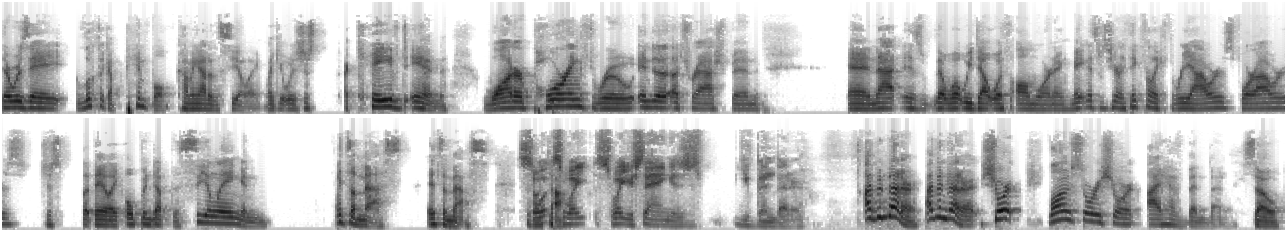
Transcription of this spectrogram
There was a, looked like a pimple coming out of the ceiling. Like it was just a caved in water pouring through into a trash bin. And that is that what we dealt with all morning. Maintenance was here, I think, for like three hours, four hours. Just that they like opened up the ceiling and it's a mess. It's a mess. So, Oh, so what, so what you're saying is you've been better. I've been better. I've been better. Short, long story short, I have been better. So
